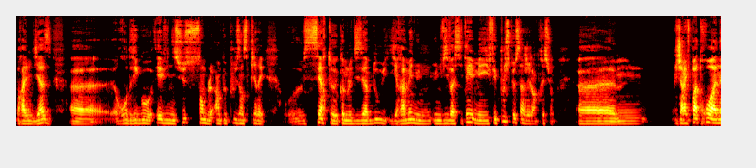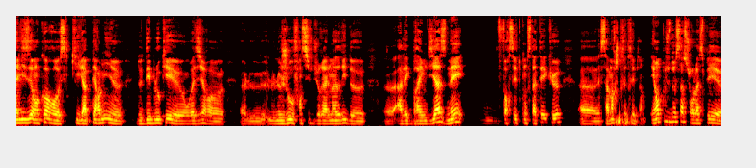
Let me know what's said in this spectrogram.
Brian Diaz euh, Rodrigo et Vinicius semblent un peu plus inspirés. Euh, certes, comme le disait Abdou, il ramène une, vivacité, mais il fait plus que ça, j'ai l'impression. Euh, j'arrive pas trop à analyser encore euh, ce qui a permis euh, de débloquer, euh, on va dire, le, le, jeu offensif du Real Madrid avec Brahim Diaz, mais force est de constater que ça marche très très bien. Et en plus de ça, sur l'aspect,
